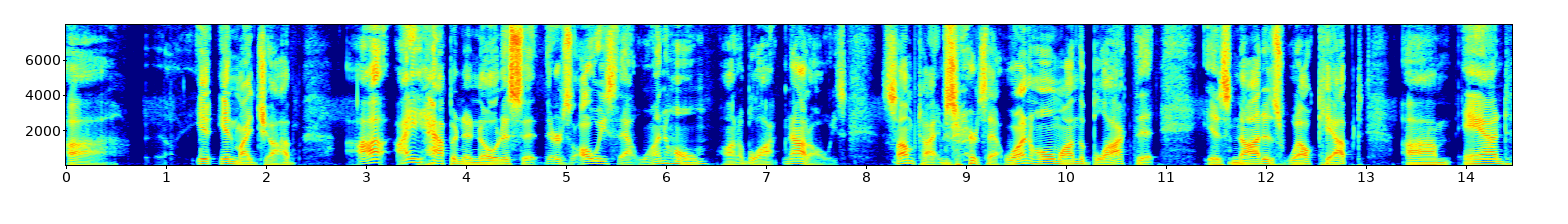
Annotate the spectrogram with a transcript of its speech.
uh, in, in my job, I, I happen to notice that there's always that one home on a block. Not always. Sometimes there's that one home on the block that is not as well kept, um, and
